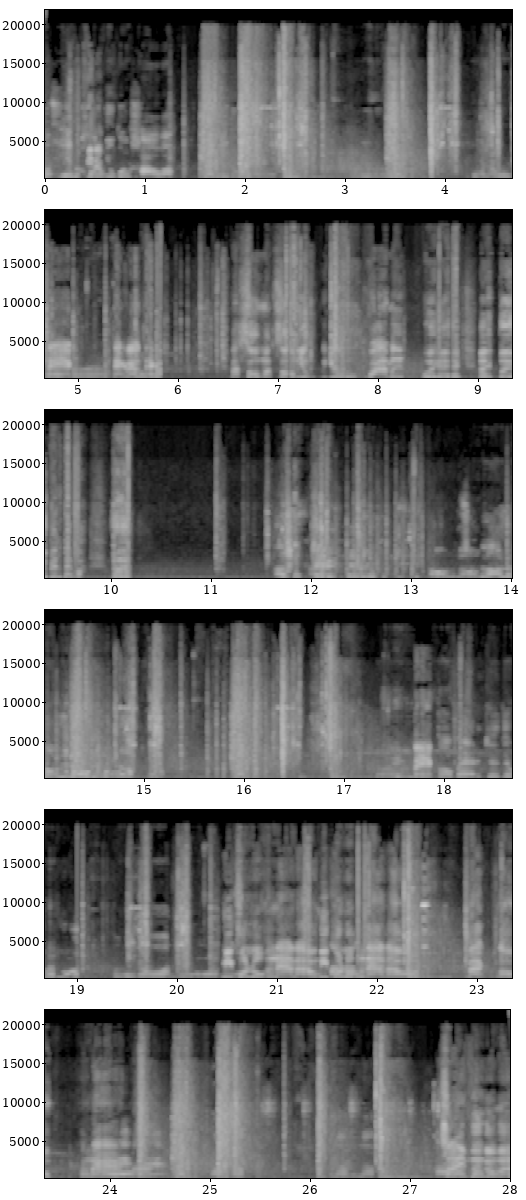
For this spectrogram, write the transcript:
อ้เห็นคมีนแต่ อยู่บนเขาอะนี่ตรงนี้ตรงนี้ตรงนี้ตรงนี้เนี่ยตรงนี้แตก เออแตกแล้วแตกแล้วมักส้มมักส้มอยู่อยู่ขวามืออุ้ยเฮ้ยเฮ้ยปืนเป็นอะไรวะเฮ้ยตกใจลองลองร้อนลนเฮ้ยแตกก็แบกเดี๋ยวจะมันรถมันไม่โดนมีคนลงข้างหน้าเรา มีคนลงข้างหน้าเรามักส้มข้างหน้ารับรับแล้วเห็นแล้วซ้ายมือก็มา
